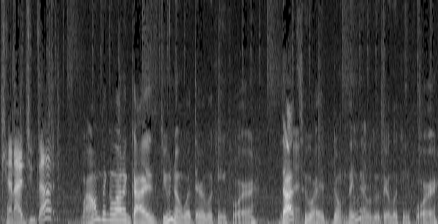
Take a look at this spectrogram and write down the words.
can I do that? well, I don't think a lot of guys do know what they're looking for. That's Okay. who I don't think Okay. knows what they're looking for.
